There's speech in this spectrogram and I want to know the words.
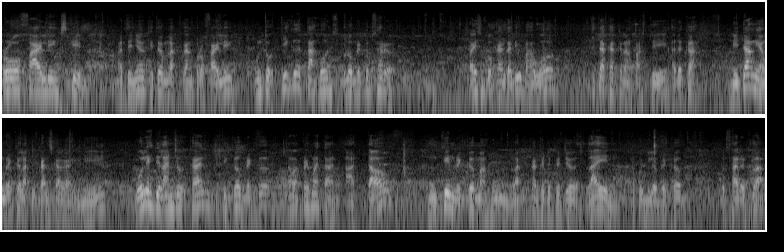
profiling scheme. Artinya kita melakukan profiling untuk tiga tahun sebelum mereka bersara. Saya sebutkan tadi bahawa kita akan kenal pasti adakah bidang yang mereka lakukan sekarang ini boleh dilanjutkan ketika mereka tamat perkhidmatan atau mungkin mereka mahu melakukan kerja-kerja lain apabila mereka bersara kelak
